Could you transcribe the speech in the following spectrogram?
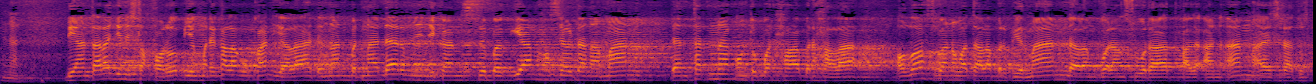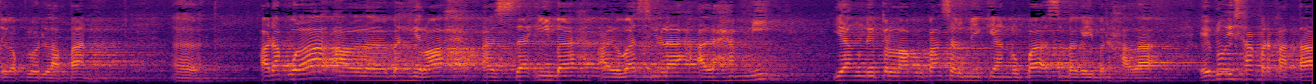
Nah, di antara jenis takarub yang mereka lakukan ialah dengan bernadar menyajikan sebagian hasil tanaman dan ternak untuk berhala-berhala. Allah Subhanahu wa taala berfirman dalam Quran surat Al-An'am ayat 138. Uh, ada pula al-bahirah, al-saibah, al-wasilah, al-hammi yang diperlakukan sedemikian rupa sebagai berhala. Ibnu Ishaq berkata,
